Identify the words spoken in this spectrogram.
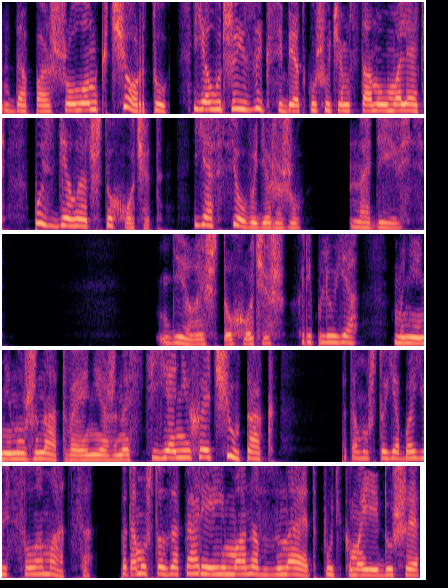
Да пошел он к черту! Я лучше язык себе откушу, чем стану умолять. Пусть делает, что хочет. Я все выдержу. Надеюсь. «Делай, что хочешь», — хриплю я. «Мне не нужна твоя нежность. Я не хочу так!» Потому что я боюсь сломаться. Потому что Закария Иманов знает путь к моей душе,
